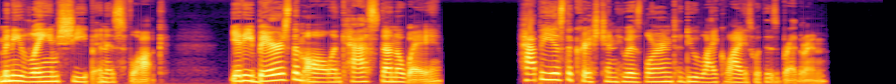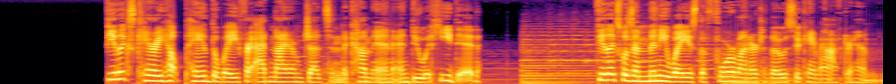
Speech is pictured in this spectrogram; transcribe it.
many lame sheep in his flock. Yet he bears them all and casts none away. Happy is the Christian who has learned to do likewise with his brethren. Felix Carey helped pave the way for Adoniram Judson to come in and do what he did. Felix was in many ways the forerunner to those who came after him.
